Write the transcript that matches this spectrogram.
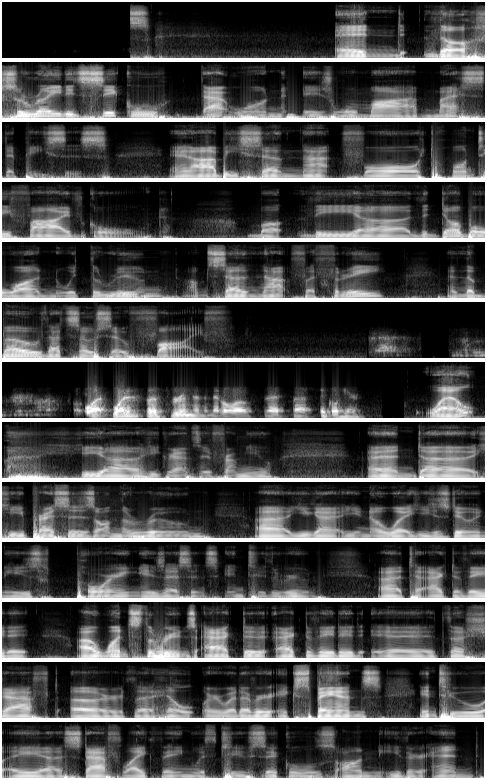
And the serrated sickle, that one is one of my masterpieces. And I'll be selling that for 25 gold. But the uh, the double one with the rune, I'm selling that for 3. And the bow, that's also 5. What what is the rune in the middle of this uh, sickle here? Well, he uh he grabs it from you and uh he presses on the rune. Uh you got you know what he's doing. He's pouring his essence into the rune uh to activate it. Uh once the rune's acti- activated, uh, the shaft or the hilt or whatever expands into a uh, staff-like thing with two sickles on either end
